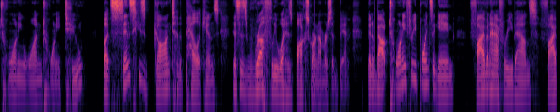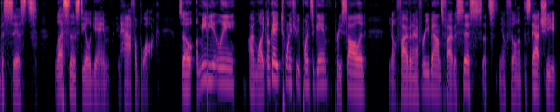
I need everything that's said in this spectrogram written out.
21 22. But since he's gone to the Pelicans, this is roughly what his box score numbers have been. Been about 23 points a game, five and a half rebounds, five assists, less than a steal a game, and half a block. So immediately I'm like, okay, 23 points a game, pretty solid. You know, five and a half rebounds, five assists. That's, you know, filling up the stat sheet.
